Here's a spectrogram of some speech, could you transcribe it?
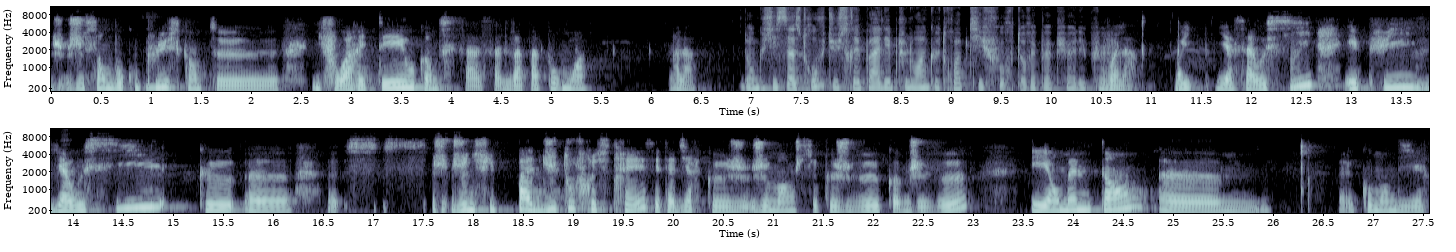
je, sens beaucoup plus quand euh, il faut arrêter ou quand ça, ça ne va pas pour moi. Voilà, Donc si ça se trouve, tu serais pas allé plus loin que 3 petits fours, tu aurais pas pu aller plus loin. voilà. Oui, il y a ça aussi. Et puis, il y a aussi que euh, euh, je, ne suis pas du tout frustrée, c'est-à-dire que je, mange ce que je veux comme je veux. Et en même temps, euh, comment dire,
